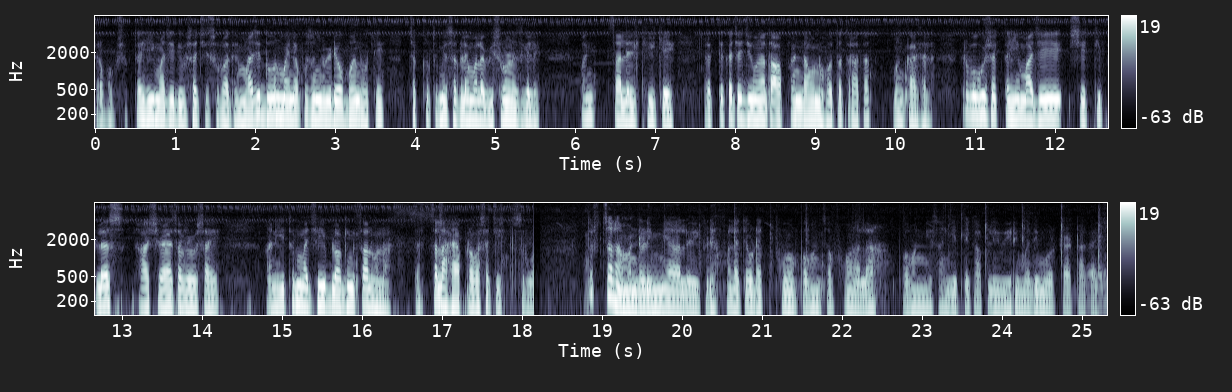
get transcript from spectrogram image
तर बघू शकता ही माझी दिवसाची सुरुवात आहे. माझी दोन महिन्यापासून व्हिडिओ बंद होते. चक्क तुम्ही सगळे मला विसरूनच गेले. पण चालेल ठीक आहे. प्रत्येकाच्या जीवनात अप अँड डाऊन होतच राहतात. मग काय झालं? तर बघू शकता ही माझी शेती प्लस हा शेळ्याचा व्यवसाय आहे. आणि इथून माझी ब्लॉगिंग चालू होणार. तर चला ह्या प्रवासाची सुरुवात. तर चला मंडळी मी आलो इकडे. मला तेवढ्यात फो पवनचा फोन आला. पवनने सांगितले की आपली विहिरीमध्ये मोटर टाकायची.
